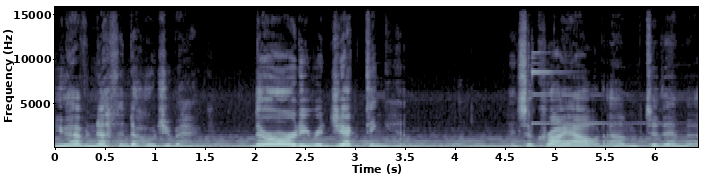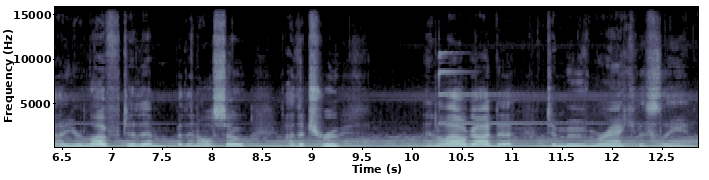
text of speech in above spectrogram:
you have nothing to hold you back they're already rejecting Him. And so cry out um, to them uh, your love to them, but then also uh, the truth, and allow God to, to move miraculously. And,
